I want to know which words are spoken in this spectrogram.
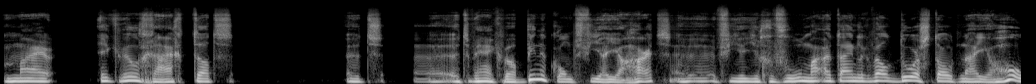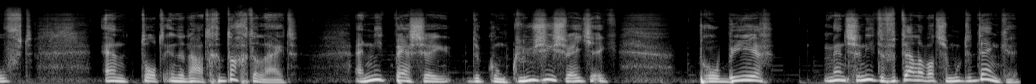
Maar ik wil graag dat het, uh, het werk wel binnenkomt via je hart, uh, via je gevoel, maar uiteindelijk wel doorstoot naar je hoofd en tot inderdaad gedachten leidt. En niet per se de conclusies, weet je. Ik probeer mensen niet te vertellen wat ze moeten denken.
